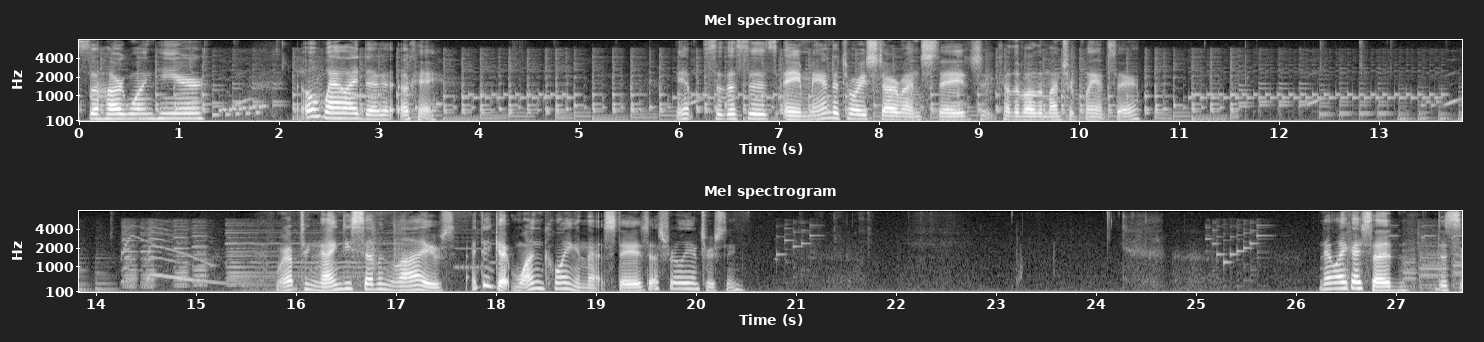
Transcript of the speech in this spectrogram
Is the hard one here. Oh wow, I did it. Okay. Yep, so this is a mandatory star run stage because of all the muncher plants there. We're up to 97 lives. I did get one coin in that stage. That's really interesting. Now, like I said, this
